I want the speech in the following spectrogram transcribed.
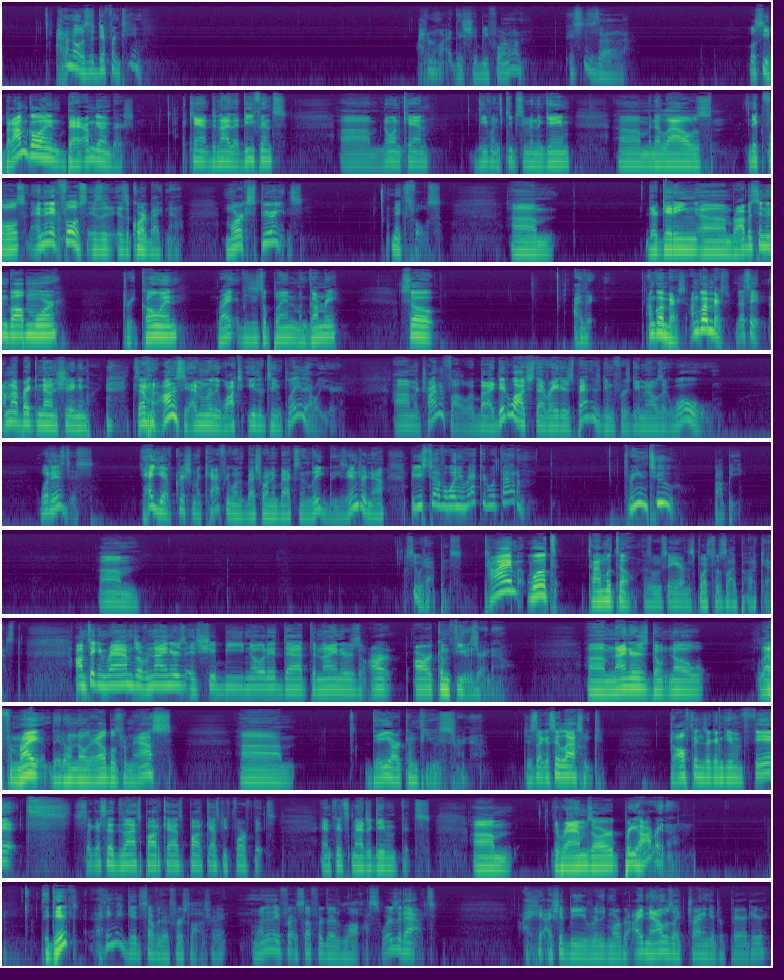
I don't know. It's a different team. I don't know why they should be four and one. This is uh we'll see. But I'm going bear I'm going Bears. I can't deny that defense. Um, no one can. Defense keeps him in the game. Um, and allows Nick Foles. And Nick Foles is a is a quarterback now. More experience. Nick Foles. Um they're getting um, Robinson involved more. Tarik Cohen, right? If he's still playing Montgomery. So I think I'm going Bears. I'm going Bears. That's it. I'm not breaking down shit anymore because I don't honestly I haven't really watched either team play all year. Um, I'm trying to follow it, but I did watch that Raiders Panthers game, the first game, and I was like, whoa, what is this? Yeah, you have Christian McCaffrey, one of the best running backs in the league, but he's injured now. But you still have a winning record without him. Three and two, Poppy. Um, see what happens. Time will t- time will tell. That's what we say here on the Sports Plus Life podcast. I'm taking Rams over Niners. It should be noted that the Niners are are confused right now. Um, Niners don't know left from right. They don't know their elbows from their ass. Um, they are confused right now. Just like I said last week, Dolphins are going to give him fits. Just like I said the last podcast, podcast before fits, and Fitz Magic gave him fits. Um, the Rams are pretty hot right now. They did, I think they did suffer their first loss, right? When did they suffer their loss? Where's it at? I, I should be really more. I now was like trying to get prepared here.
